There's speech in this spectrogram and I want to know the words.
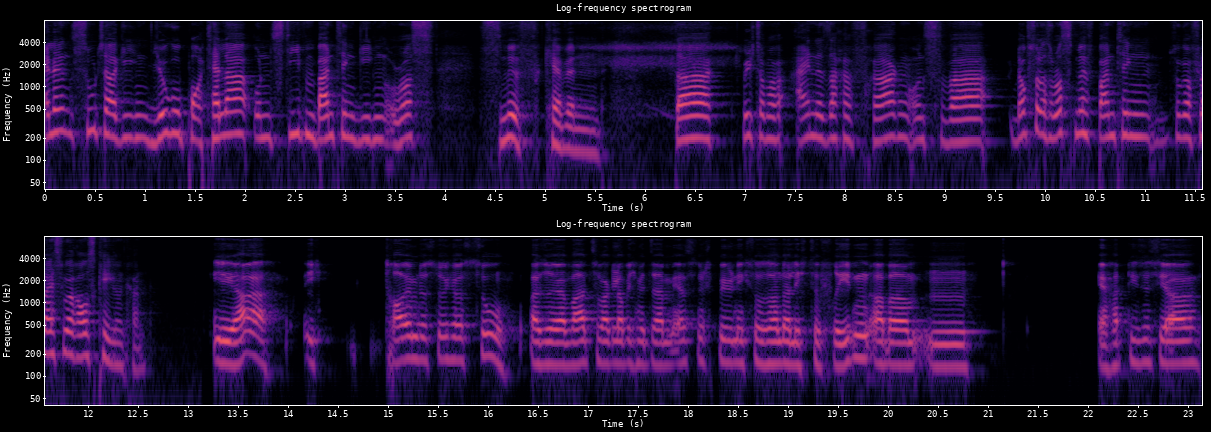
Alan Suter gegen Diogo Portella und Stephen Bunting gegen Ross Smith, Kevin. Da will ich doch mal eine Sache fragen und zwar, glaubst du, dass Ross Smith Bunting sogar vielleicht sogar rauskegeln kann? Ja, ich traue ihm das durchaus zu. Also er war zwar, glaube ich, mit seinem ersten Spiel nicht so sonderlich zufrieden, aber mh, mm, er hat dieses Jahr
